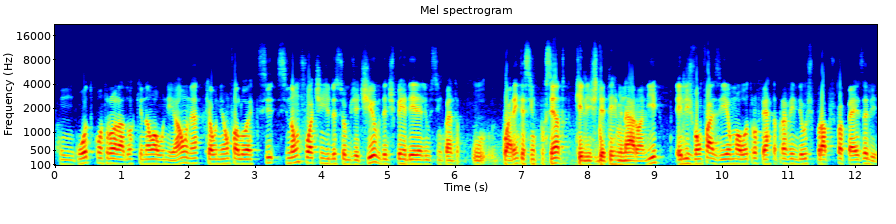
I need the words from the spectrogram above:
com outro controlador que não a União, né? Que a União falou é que se, se não for atingido esse objetivo, deles perderem ali os 50, o 45% que eles determinaram ali, eles vão fazer uma outra oferta para vender os próprios papéis ali.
